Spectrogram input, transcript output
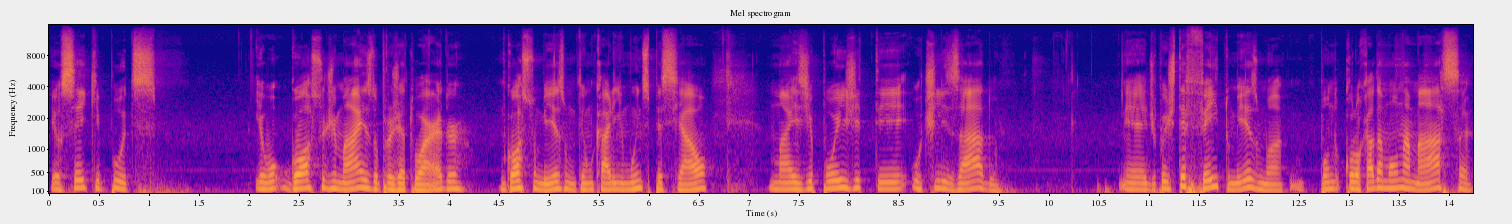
Eu sei que, putz, eu gosto demais do projeto Ardor, gosto mesmo, tenho um carinho muito especial, mas depois de ter utilizado é, depois de ter feito mesmo, pondo, colocado a mão na massa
